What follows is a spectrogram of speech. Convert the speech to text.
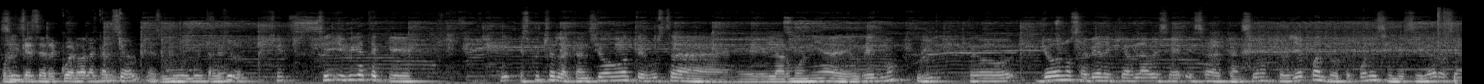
por Sí, el que sí. se recuerda la canción es muy muy tranquilo. Sí, sí, y fíjate que escuchas la canción, te gusta eh, la armonía, el ritmo, pero yo no sabía de qué hablaba esa, esa canción, pero ya cuando te pones a investigar, o sea,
